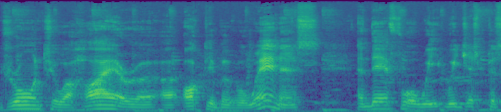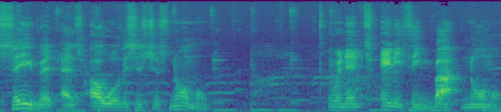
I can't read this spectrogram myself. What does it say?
drawn to a higher uh, octave of awareness and therefore we, we just perceive it as, oh, well, this is just normal when it's anything but normal.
